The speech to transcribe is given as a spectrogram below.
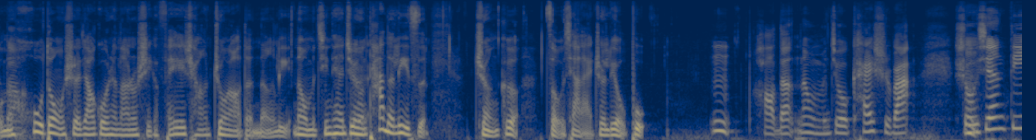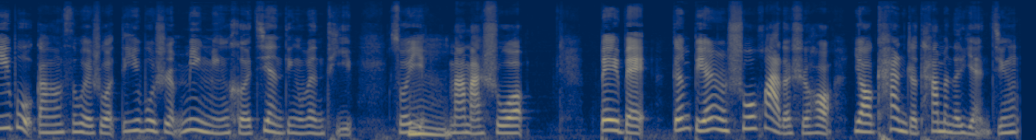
我们互动社交过程当中，是一个非常重要的能力。那我们今天就用他的例子，整个走下来这六步。嗯，好的，那我们就开始吧。首先，第一步，刚刚思慧说，第一步是命名和鉴定问题，所以妈妈说。贝贝跟别人说话的时候要看着他们的眼睛。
